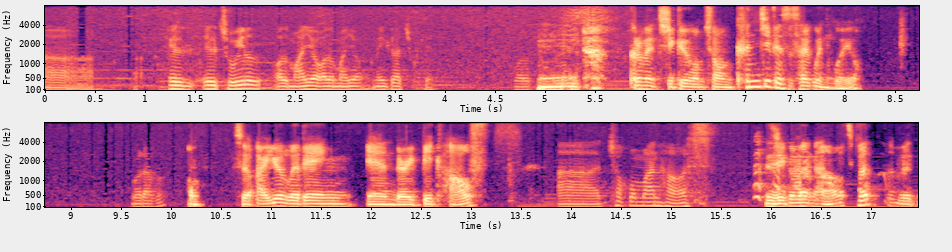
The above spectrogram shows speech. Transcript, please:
어, 일 일주일 얼마요 얼마요 내가 줄게. 음, 그러면 지금 엄청 큰 집에서 살고 있는 거예요? 뭐라고? So are you living in very big house? 아 조그만 house. 지금은 house, but, but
